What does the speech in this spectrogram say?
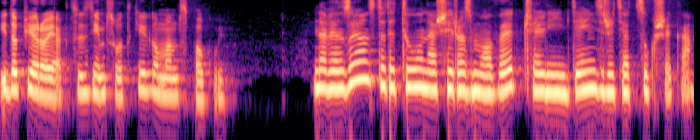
i dopiero jak coś zjem słodkiego, mam spokój. Nawiązując do tytułu naszej rozmowy, czyli Dzień z życia cukrzyka,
